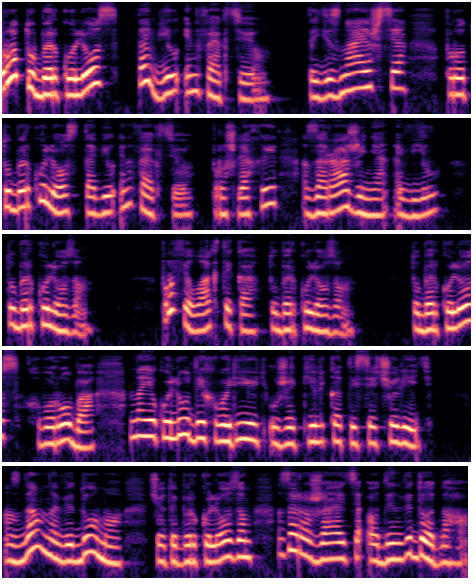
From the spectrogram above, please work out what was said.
Про туберкульоз та ВІЛ-інфекцію. Ти дізнаєшся про туберкульоз та ВІЛ-інфекцію, про шляхи зараження ВІЛ туберкульозом, профілактика туберкульозом. Туберкульоз хвороба, на яку люди хворіють уже кілька тисячоліть. Здавна відомо, що туберкульозом заражаються один від одного.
